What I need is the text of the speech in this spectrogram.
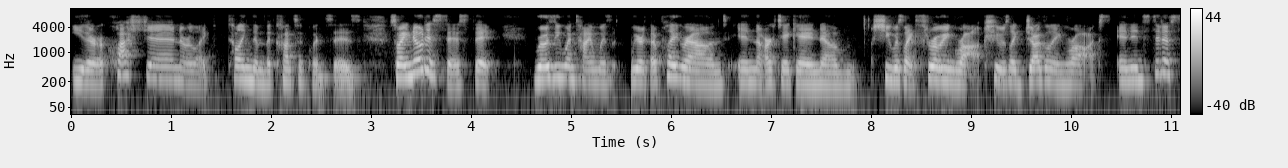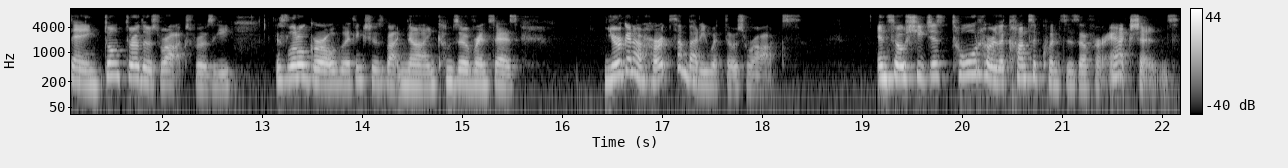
either a question or like telling them the consequences. So I noticed this that Rosie one time was we were at the playground in the Arctic and um, she was like throwing rocks. She was like juggling rocks. And instead of saying, "Don't throw those rocks, Rosie," this little girl who I think she was about 9 comes over and says, "You're going to hurt somebody with those rocks." And so she just told her the consequences of her actions.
